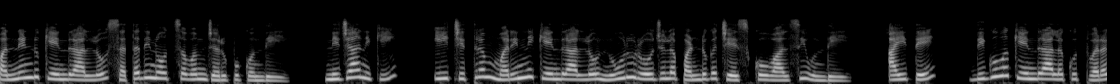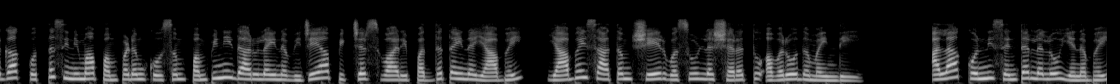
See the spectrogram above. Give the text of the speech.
పన్నెండు కేంద్రాల్లో శతదినోత్సవం జరుపుకొంది. నిజానికి ఈ చిత్రం మరిన్ని కేంద్రాల్లో నూరు రోజుల పండుగ చేసుకోవాల్సి ఉంది. అయితే దిగువ కేంద్రాలకు త్వరగా కొత్త సినిమా పంపడం కోసం పంపిణీదారులైన విజయ పిక్చర్స్ వారి పద్ధతైన యాభై యాభై శాతం షేర్ వసూళ్ళ షరతు అవరోధమైంది. అలా కొన్ని సెంటర్లలో ఎనభై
